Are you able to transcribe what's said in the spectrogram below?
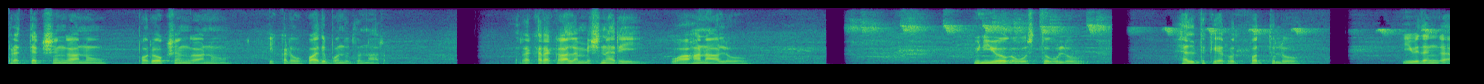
ప్రత్యక్షంగానూ పరోక్షంగానూ ఇక్కడ ఉపాధి పొందుతున్నారు. రకరకాల మిషనరీ వాహనాలు వినియోగ వస్తువులు హెల్త్ కేర్ ఉత్పత్తులు ఈ విధంగా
